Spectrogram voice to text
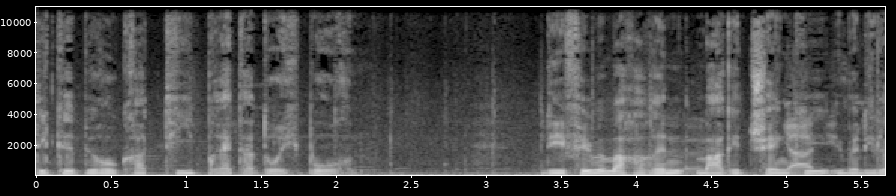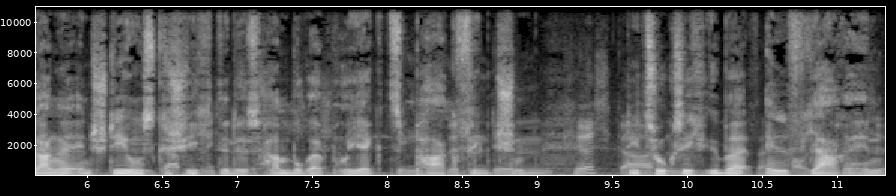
dicke Bürokratiebretter durchbohren. Die Filmemacherin Margit Schenki über die lange Entstehungsgeschichte des Hamburger Projekts Park Fiction. Die zog sich über elf Jahre hin,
